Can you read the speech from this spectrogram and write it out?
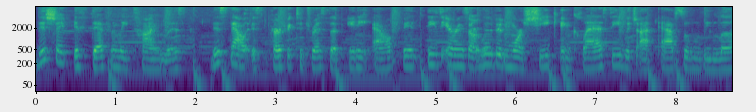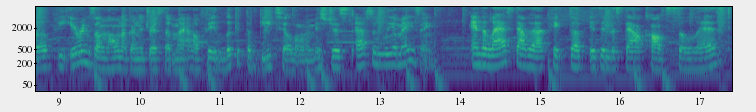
this shape is definitely timeless. This style is perfect to dress up any outfit. These earrings are a little bit more chic and classy, which I absolutely love. The earrings alone are gonna dress up my outfit. Look at the detail on them. It's just absolutely amazing. And the last style that I picked up is in the style called Celeste.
